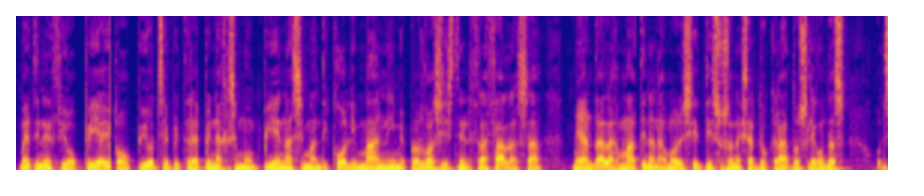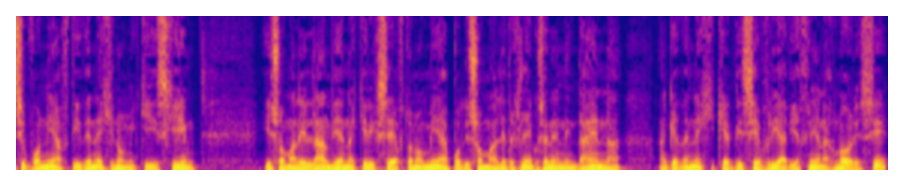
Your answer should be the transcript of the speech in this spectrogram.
με την Αιθιοπία, το οποίο της επιτρέπει να χρησιμοποιεί ένα σημαντικό λιμάνι με πρόσβαση στην Ερυθρά Θάλασσα, με αντάλλαγμα την αναγνώρισή της ως ανεξάρτητο κράτος, λέγοντας ότι η συμφωνία αυτή δεν έχει νομική ισχύ. Η Σομαλιλάνδη ανακήρυξε αυτονομία από τη Σομαλία το 1991, αν και δεν έχει κερδίσει ευρεία διεθνή αναγνώριση,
